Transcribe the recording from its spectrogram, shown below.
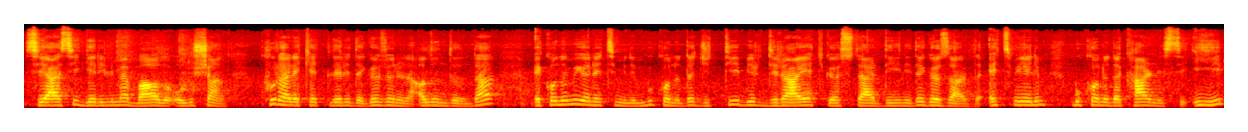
siyasi gerilime bağlı oluşan kur hareketleri de göz önüne alındığında ekonomi yönetiminin bu konuda ciddi bir dirayet gösterdiğini de göz ardı etmeyelim. Bu konuda karnesi iyi.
